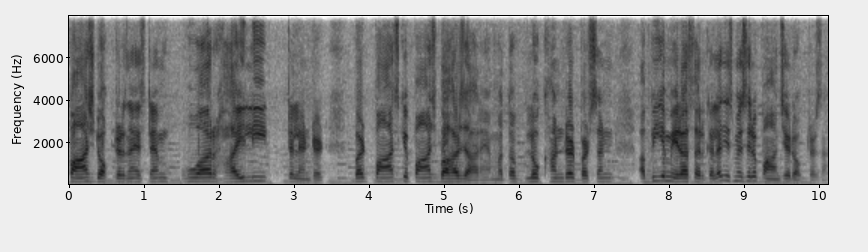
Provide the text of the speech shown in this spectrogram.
पाँच डॉक्टर्स हैं। इस time who are highly talented but पाँच के पाँच बाहर जा रहे हैं। मतलब लोग हंड्रेड परसेंट अभी ये मेरा सर्कल है जिसमें सिर्फ़ पाँच छः डॉक्टर्स हैं।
